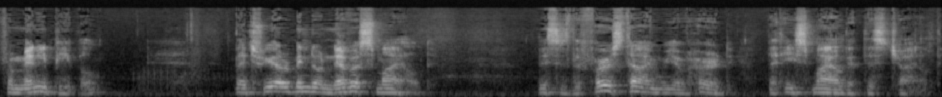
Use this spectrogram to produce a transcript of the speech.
from many people that Sri Aurobindo never smiled. This is the first time we have heard that he smiled at this child.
